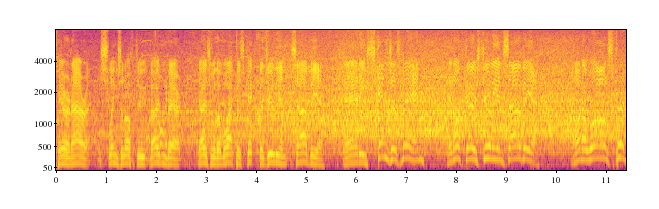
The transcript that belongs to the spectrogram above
Perenara slings it off to Beauden Barrett. Goes with a wiper's kick for Julian Savea, And he skins his man. And off goes Julian Savea On a wild sprint.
